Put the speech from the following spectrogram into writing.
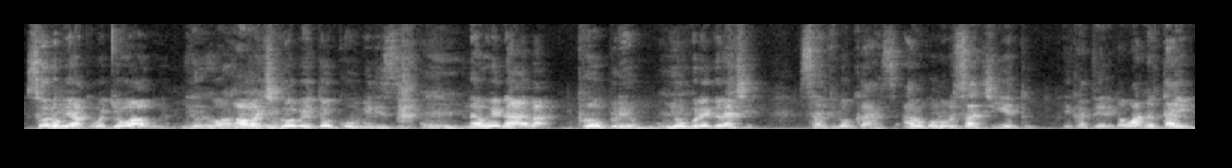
so n'omyakuba gy'owaawe abakigo beete okuubiriza nawe naaba problemu yokuregera ki? Sanviro kansi ariko mu risaaki yetu ekatwereka one time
